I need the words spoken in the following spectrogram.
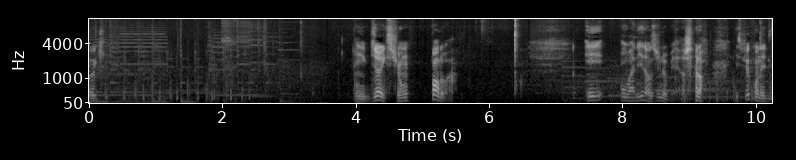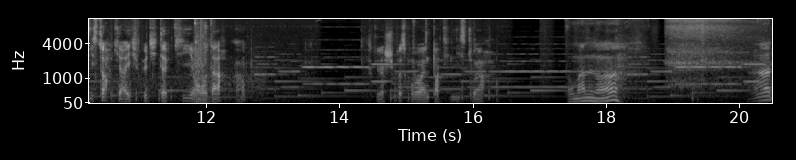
Ok. Donc, direction Pandora. Et on va aller dans une auberge. Alors, il se peut qu'on ait de l'histoire qui arrive petit à petit en retard. hein. Parce que là, je suppose qu'on va avoir une partie de l'histoire. 止まんの？あっ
